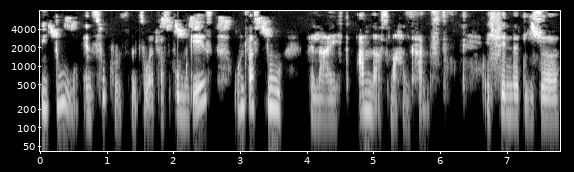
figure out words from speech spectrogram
wie du in Zukunft mit so etwas umgehst und was du vielleicht anders machen kannst. Ich finde diese,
